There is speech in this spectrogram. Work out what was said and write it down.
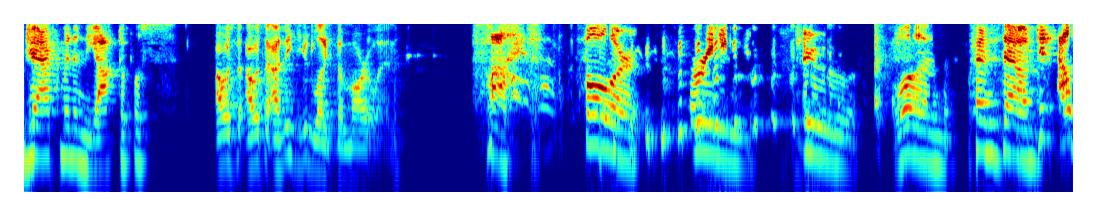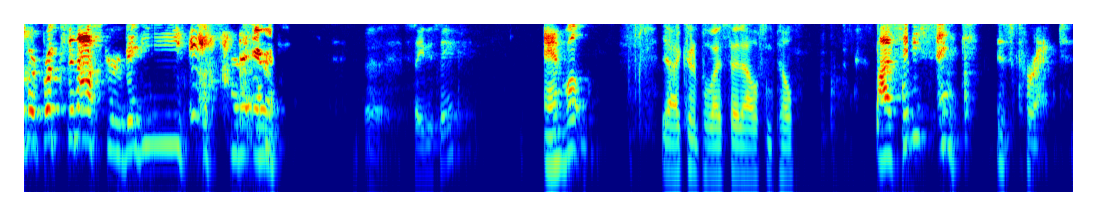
Jackman and the octopus? I was, I was, I think you'd like the Marlin. Five, four, three, two, one. Pens down. Get Albert Brooks and Oscar, baby. Let's go to Erick. Uh, Sadie Sink. And well. Yeah, I couldn't pull. I said Allison Pill. Uh, Sadie Sink is correct.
